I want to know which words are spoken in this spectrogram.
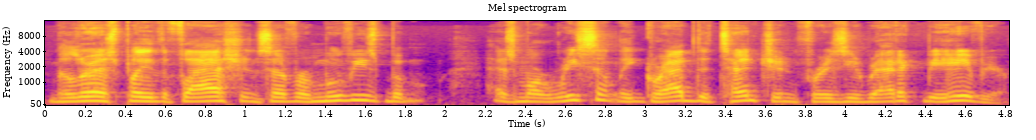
Miller has played the Flash in several movies, but has more recently grabbed attention for his erratic behavior.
